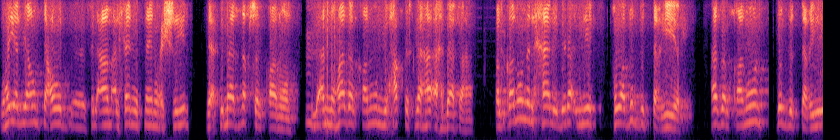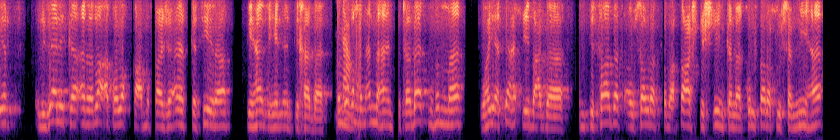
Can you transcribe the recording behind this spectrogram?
وهي اليوم تعود في العام 2022 لاعتماد نفس القانون لأن هذا القانون يحقق لها أهدافها. فالقانون الحالي برأيي هو ضد التغيير. هذا القانون ضد التغيير. لذلك أنا لا أتوقع مفاجآت كثيرة في هذه الانتخابات. بالرغم نعم. من أنها انتخابات مهمة وهي تأتي بعد انتفاضة أو ثورة 17 تشرين كما كل طرف يسميها.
